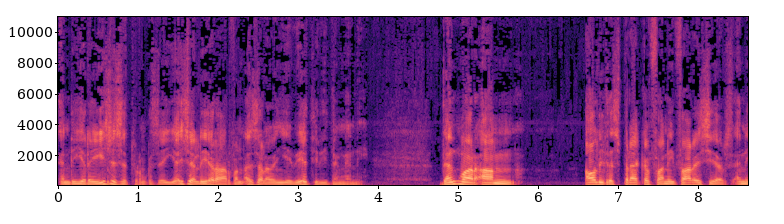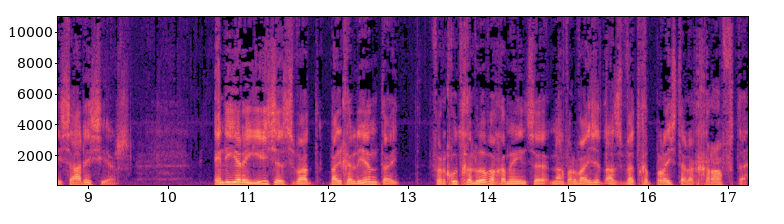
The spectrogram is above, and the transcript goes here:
En die Here Jesus het vir hom gesê: "Jy's 'n leraar van Israel en jy weet hierdie dinge nie." Dink maar aan al die gesprekke van die Fariseërs en die Sadduseërs. En die Here Jesus wat by geleentheid vir goedgelowige mense na verwys het as wit gepleisterde grafte.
